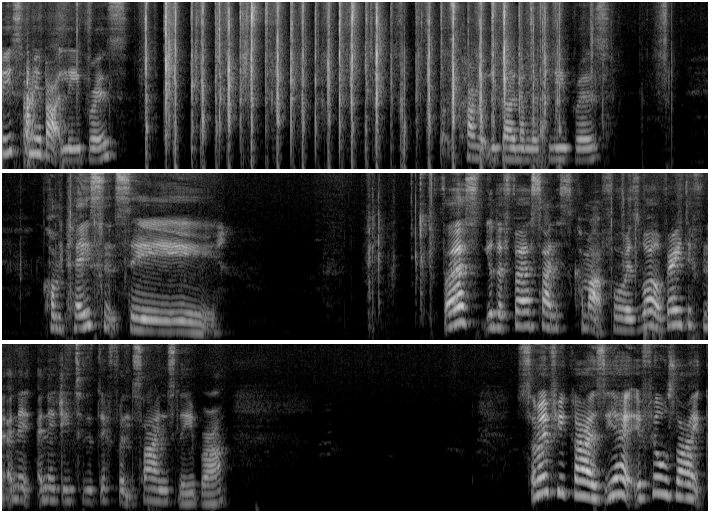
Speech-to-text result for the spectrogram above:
Please tell me about Libras. What's currently going on with Libras? Complacency. First, you're the first sign this has come out for as well. Very different energy to the different signs, Libra. Some of you guys, yeah, it feels like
